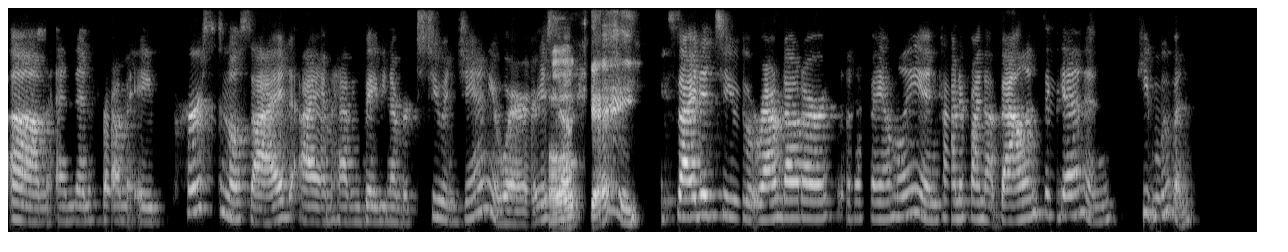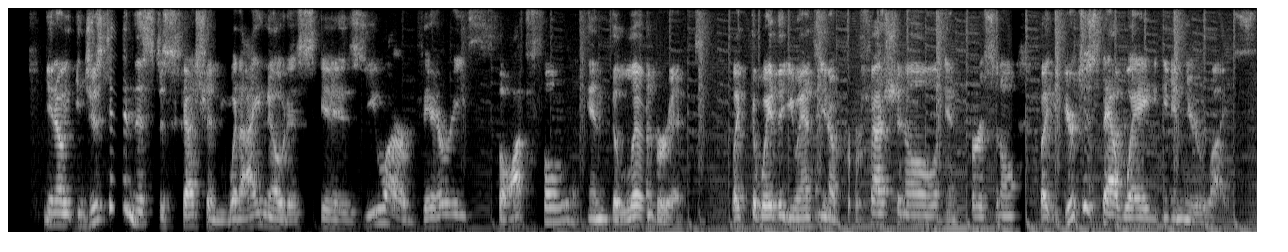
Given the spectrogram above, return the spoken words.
Um, and then from a personal side, I am having baby number two in January. So okay. Excited to round out our little family and kind of find that balance again and keep moving. You know, just in this discussion, what I notice is you are very thoughtful and deliberate, like the way that you answer, you know, professional and personal, but you're just that way in your life.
